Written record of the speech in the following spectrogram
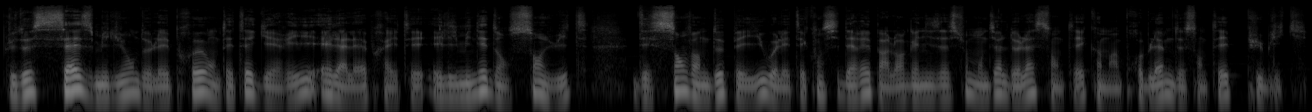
plus de 16 millions de lépreux ont été guéris et la lèpre a été éliminée dans 108 des 122 pays où elle était considérée par l'Organisation mondiale de la santé comme un problème de santé publique.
